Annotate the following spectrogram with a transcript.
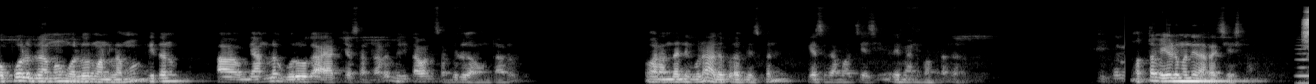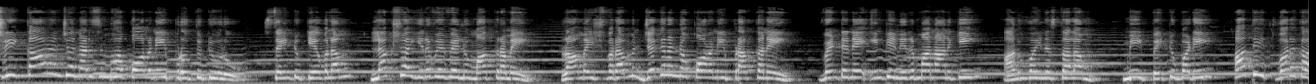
కొప్పోలు గ్రామం వల్లూరు మండలము. ఇతను ఆ గ్యాంగ్లో గురువుగా యాక్ట్ చేస్తుంటాడు మిగతా వాళ్ళు సభ్యులుగా ఉంటారు. వారందరినీ కూడా అదుపులోకి తీసుకొని కేసు నమోదు చేసి రిమాండ్ పంపడం జరుగుతుంది. మొత్తం ఏడు మందిని అరెస్ట్ చేసినాం. శ్రీ కారంజ నరసింహ కాలనీ ప్రొద్దుటూరు. సెంటు కేవలం లక్ష ఇరవై వేలు మాత్రమే. రామేశ్వరం జగనన్న కాలనీ ప్రక్కనే. వెంటనే ఇంటి నిర్మాణానికి అనువైన స్థలం. మీ పెట్టుబడి అతి త్వరగా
